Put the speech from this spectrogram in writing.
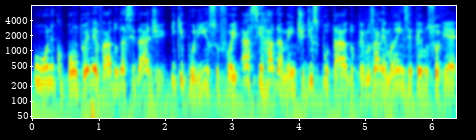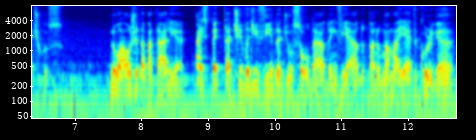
o único ponto elevado da cidade, e que por isso foi acirradamente disputado pelos alemães e pelos soviéticos. No auge da batalha, a expectativa de vida de um soldado enviado para o Mamayev Kurgan,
